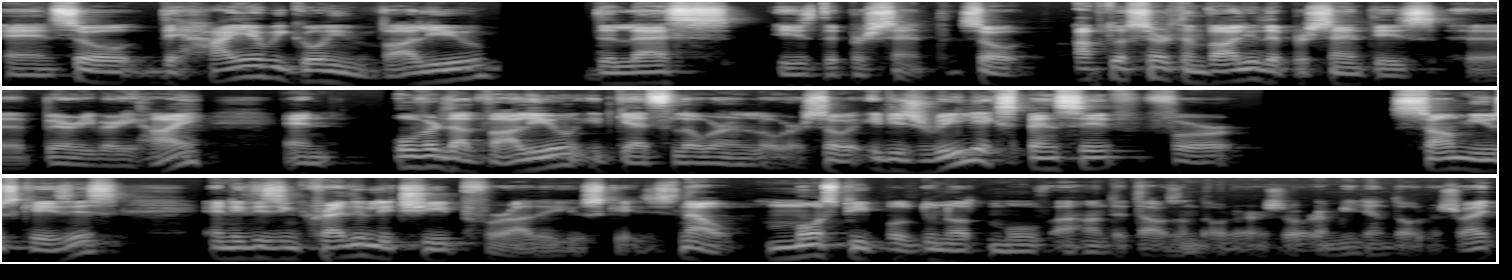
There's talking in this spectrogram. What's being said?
And so the higher we go in value, the less is the percent. So up to a certain value, the percent is uh, very, very high. And over that value, it gets lower and lower. So it is really expensive for some use cases and it is incredibly cheap for other use cases. Now, most people do not move $100,000 or a million dollars, right?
